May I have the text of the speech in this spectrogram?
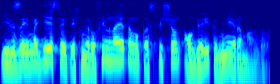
и взаимодействие этих миров, именно этому посвящен алгоритм нейромандала.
